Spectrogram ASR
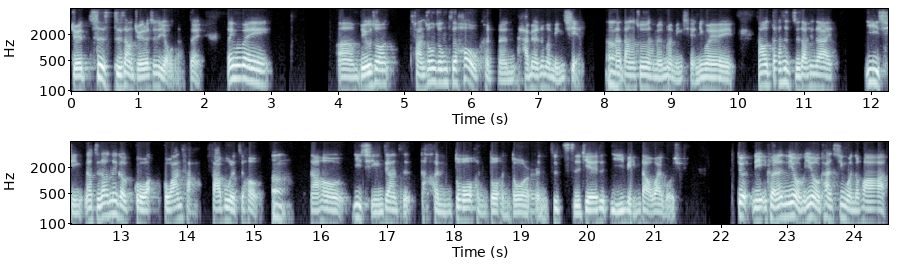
觉事实上绝对是有的，对，因为嗯、呃，比如说反送中之后，可能还没有那么明显。那当初还没那么明显，因为然后但是直到现在疫情，然后直到那个国国安法发布了之后，嗯，然后疫情这样子，很多很多很多人就直接是移民到外国去，就你可能你有因为我看新闻的话，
